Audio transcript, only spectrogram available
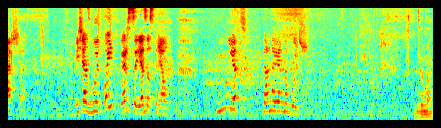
Саша. И сейчас будет, ой, кажется, я застрял. Нет, да, наверное, больше. Одинаково.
